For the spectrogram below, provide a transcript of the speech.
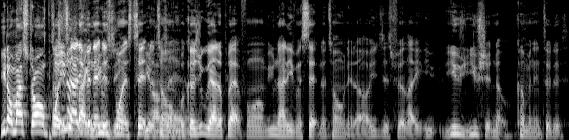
you know my strong point. So you're is not like even at this music, point setting you know the tone because you got a platform. You're not even setting the tone at all. You just feel like you you you should know coming into this.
